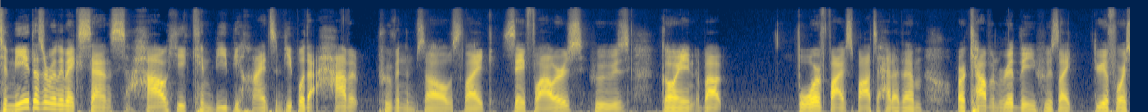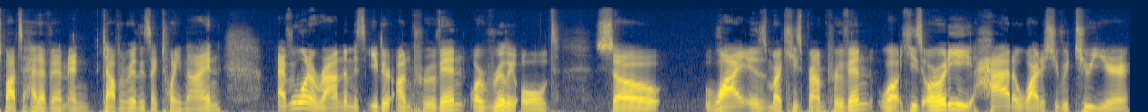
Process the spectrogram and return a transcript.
to me, it doesn't really make sense how he can be behind some people that haven't proven themselves, like say, Flowers, who's going about four or five spots ahead of him, or Calvin Ridley, who's like three or four spots ahead of him, and Calvin Ridley's like 29. Everyone around him is either unproven or really old. So why is Marquise Brown proven? Well, he's already had a wide receiver two year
